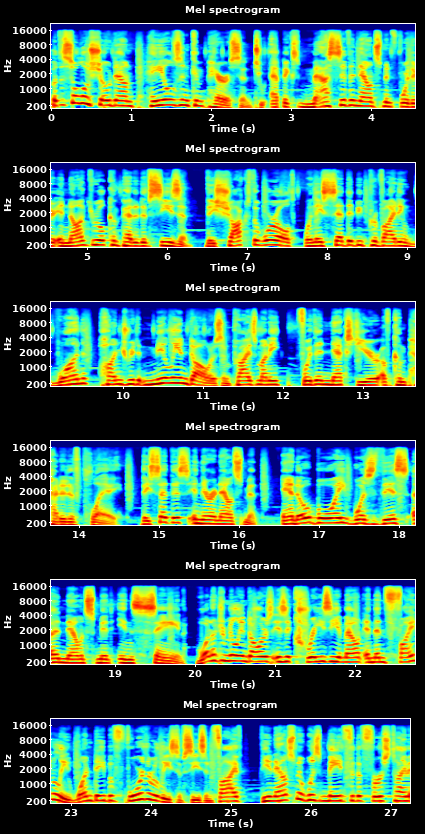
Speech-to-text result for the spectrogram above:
But the solo showdown pales in comparison to Epic's massive announcement for their inaugural competitive season. They shocked the world when they said they'd be providing $100 million in prize money for the next year of competitive play. They said this in their announcement. And oh boy, was this announcement insane. $100 million is a crazy amount, and then finally, one day before the release of Season 5, the announcement was made for the first time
